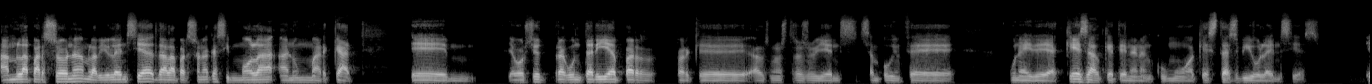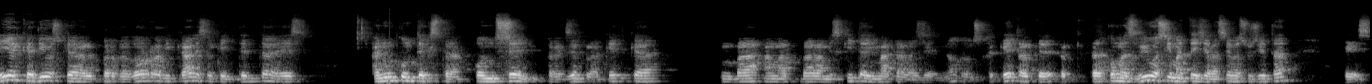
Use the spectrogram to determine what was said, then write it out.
amb la persona, amb la violència de la persona que s'immola en un mercat. Eh, llavors jo et preguntaria per, perquè els nostres oients se'n puguin fer una idea. Què és el que tenen en comú aquestes violències? Ell el que diu és que el perdedor radical és el que intenta és, en un context on sent, per exemple, aquest que va a, va a la mesquita i mata la gent, no? doncs aquest, el que, el, com es viu a si mateix a la seva societat, és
